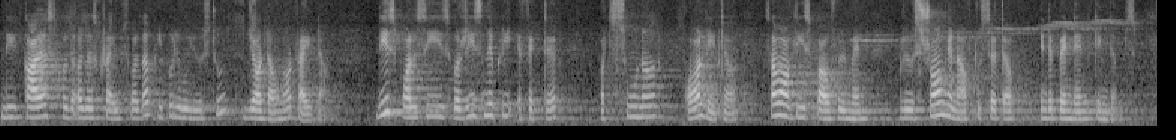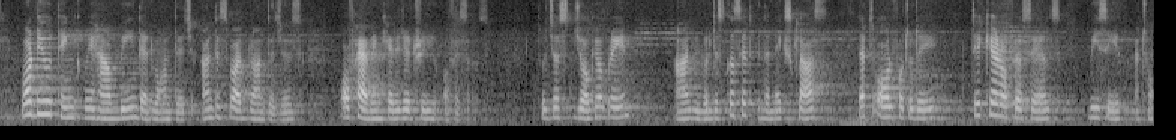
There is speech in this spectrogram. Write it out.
The kayast for the other scribes were the people who used to jot down or write down. These policies were reasonably effective, but sooner or later, some of these powerful men grew strong enough to set up independent kingdoms. What do you think may have been the advantage and disadvantages of having hereditary officers? So just jog your brain and we will discuss it in the next class. That's all for today. Take care of yourselves. Be safe at home.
